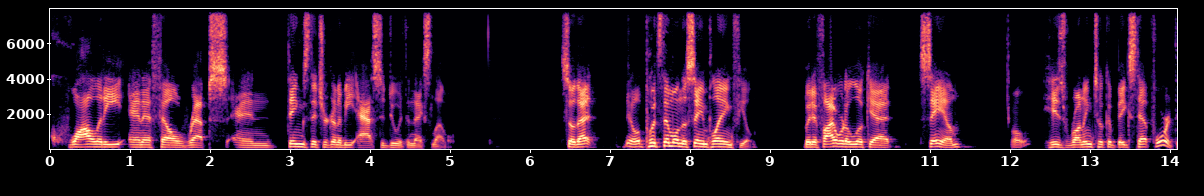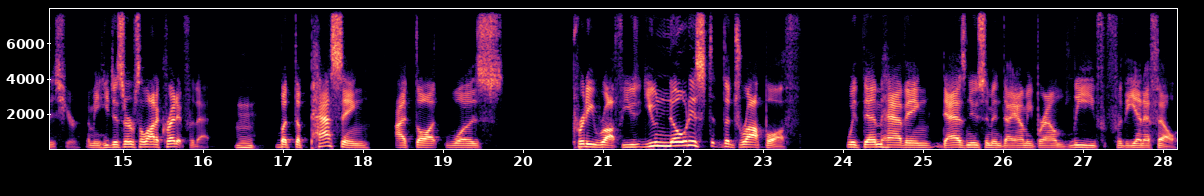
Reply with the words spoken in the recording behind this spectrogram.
quality NFL reps and things that you're going to be asked to do at the next level. So that, you know, puts them on the same playing field. But if I were to look at Sam, well, his running took a big step forward this year. I mean, he deserves a lot of credit for that. Mm. But the passing I thought was pretty rough. You you noticed the drop off with them having Dazz Newsome and Dyami Brown leave for the NFL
